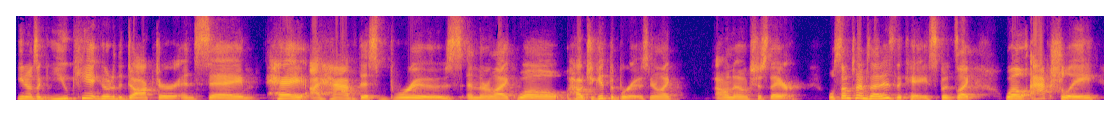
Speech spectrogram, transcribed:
you know, it's like you can't go to the doctor and say, Hey, I have this bruise. And they're like, Well, how'd you get the bruise? And you're like, I don't know, it's just there. Well, sometimes that is the case, but it's like, well, actually,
